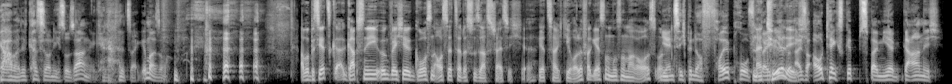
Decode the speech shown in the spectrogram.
ja, aber das kannst du doch nicht so sagen. Ich, das sage ich immer so. Aber bis jetzt gab es nie irgendwelche großen Aussetzer, dass du sagst, scheiße, ich, äh, jetzt habe ich die Rolle vergessen und muss nochmal raus. Und Jens, ich bin doch Vollprofi. Natürlich. Mir, also Outtakes gibt's bei mir gar nicht.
